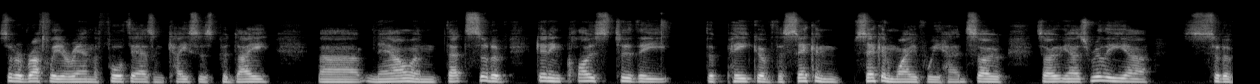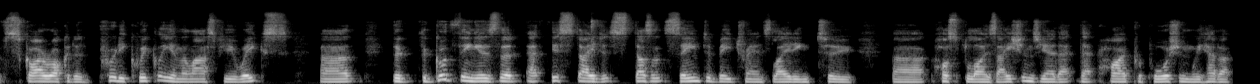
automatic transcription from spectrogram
sort of roughly around the four thousand cases per day uh, now, and that's sort of getting close to the the peak of the second second wave we had. So so you know, it's really uh, sort of skyrocketed pretty quickly in the last few weeks. Uh, the, the good thing is that at this stage, it doesn't seem to be translating to uh, hospitalizations. You know that that high proportion. We had a,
